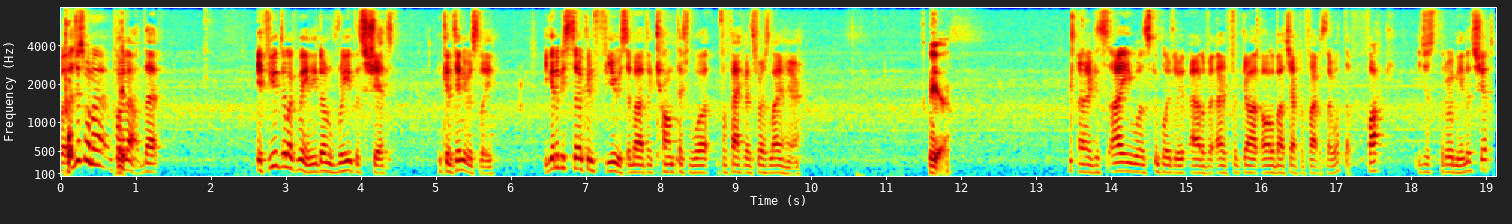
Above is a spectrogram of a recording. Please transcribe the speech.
But Po- I just want to point out that if you do like me and you don't read this shit continuously, you're gonna be so confused about the context of what for Pac-Man's first line here. yeah, Because I was completely out of it. I forgot all about chapter five. It's like, what the fuck? You just threw me in that shit.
